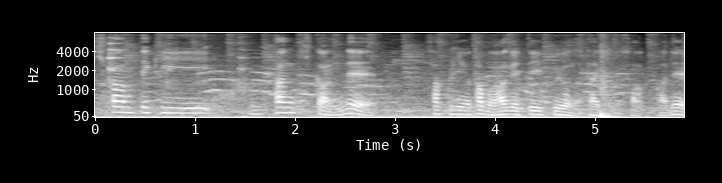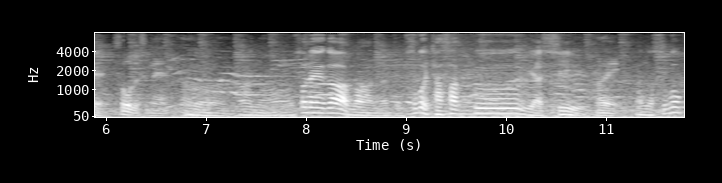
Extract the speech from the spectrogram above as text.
期間的短期間で作品を多分上げていくようなタイプの作家で、そうですね、うん、あのそれがまあなんていうのすごい多作やしはい。あのすごく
